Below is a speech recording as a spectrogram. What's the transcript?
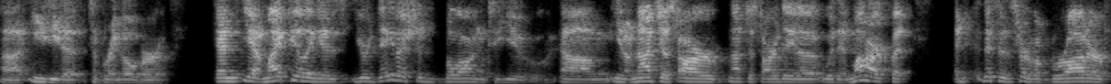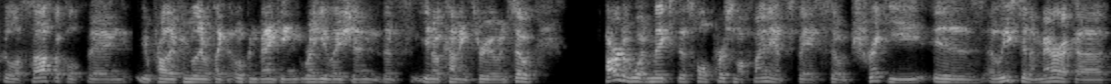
uh, easy to to bring over. And yeah, my feeling is your data should belong to you. Um, you know, not just our not just our data within Monarch, but and this is sort of a broader philosophical thing. You're probably familiar with like the open banking regulation that's you know coming through. And so part of what makes this whole personal finance space so tricky is at least in america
